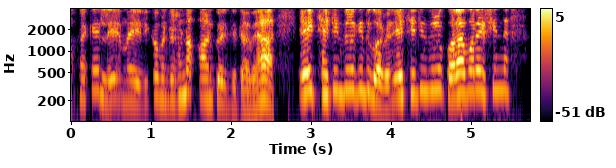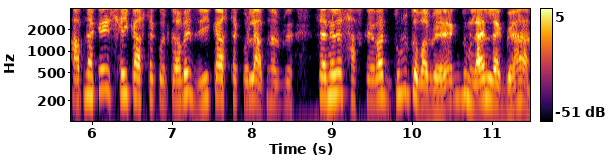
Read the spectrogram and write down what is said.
আপনাকে রিকমেন্ডেশনটা অন করে দিতে হবে হ্যাঁ? এই সেটিংসগুলো কিন্তু করবেন। এই সেটিংসগুলো করার পরে আপনাকে সেই কাজটা করতে হবে, যেই কাজটা করলে আপনার চ্যানেলের সাবস্ক্রাইবার দ্রুত বাড়বে, একদম লাইন লাগবে হ্যাঁ?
